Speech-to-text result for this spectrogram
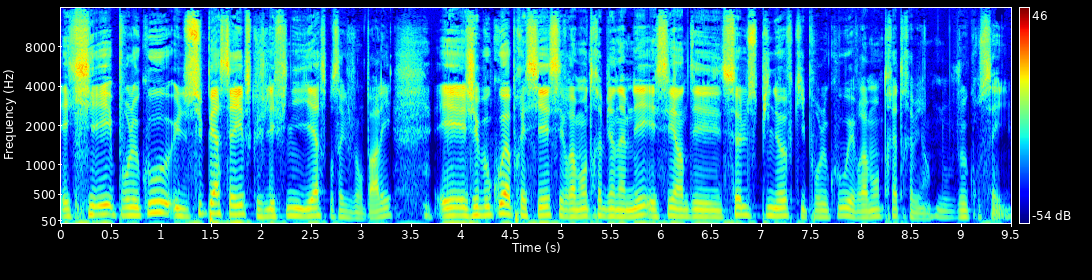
et qui est pour le coup une super série parce que je l'ai fini hier, c'est pour ça que je vais en parler. Et j'ai beaucoup apprécié, c'est vraiment très bien amené et c'est un des seuls spin-offs qui pour le coup est vraiment très très bien. Donc je le conseille.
